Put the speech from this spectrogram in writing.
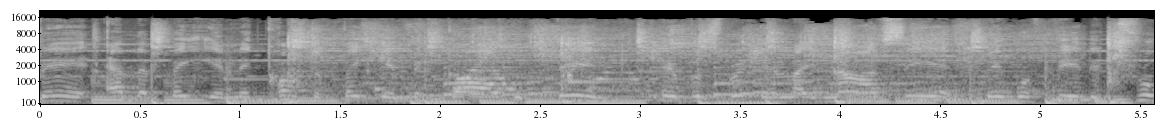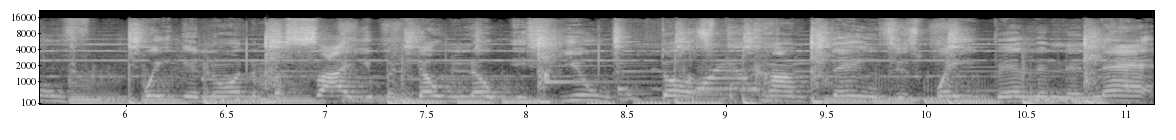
been, elevating and cultivating the God within. It was written like Nas they will fear the truth. Waiting on the Messiah, but don't know it's you. Thoughts become things, it's way realer than that.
